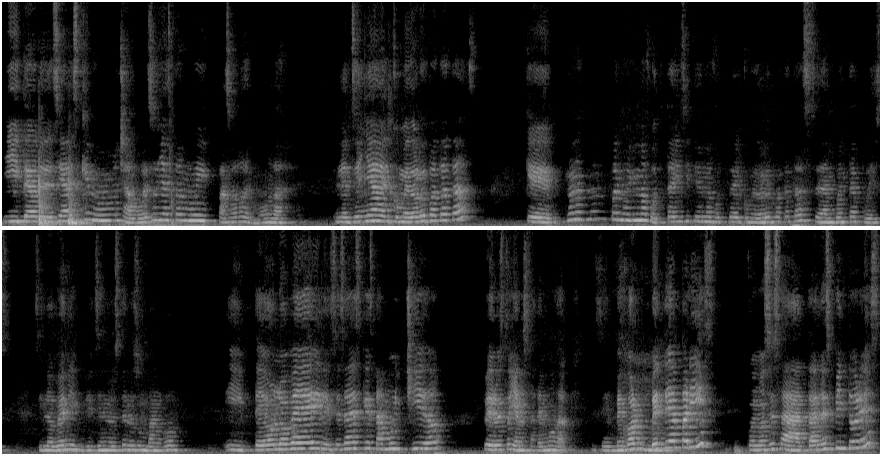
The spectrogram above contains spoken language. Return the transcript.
Y Teo le decía, es que no, chavo, eso ya está muy pasado de moda. Le enseña el comedor de patatas, que, no, no, no, bueno, hay una fotita ahí, si tiene una foto del comedor de patatas, se dan cuenta, pues, si lo ven y dicen, no, este no es un Van Gogh. Y Teo lo ve y le dice, sabes que está muy chido, pero esto ya no está de moda. Dice, mejor vete a París, conoces a tales pintores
